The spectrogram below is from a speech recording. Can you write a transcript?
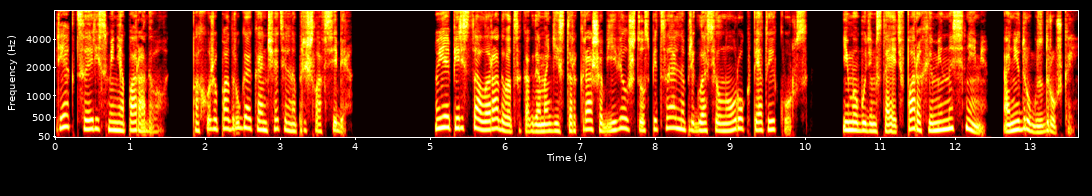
Реакция Рис меня порадовала. Похоже, подруга окончательно пришла в себя. Но я перестала радоваться, когда магистр Краш объявил, что специально пригласил на урок пятый курс, и мы будем стоять в парах именно с ними, а не друг с дружкой.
